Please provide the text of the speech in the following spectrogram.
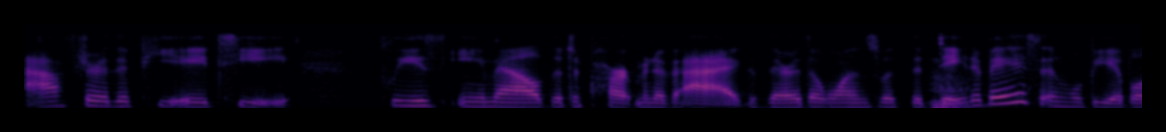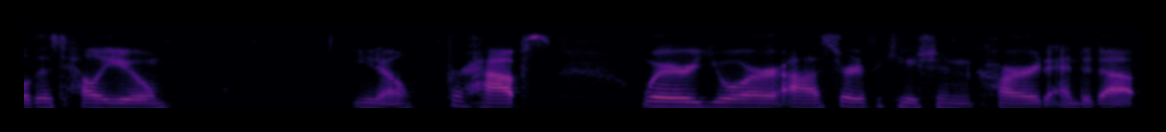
after the PAT, please email the Department of Ag. They're the ones with the hmm. database and will be able to tell you you know, perhaps where your uh, certification card ended up.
